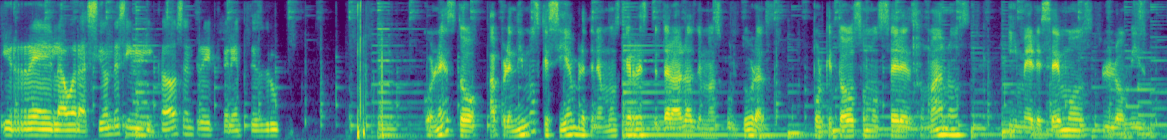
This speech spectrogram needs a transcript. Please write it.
y reelaboración de significados entre diferentes grupos. Con esto aprendimos que siempre tenemos que respetar a las demás culturas, porque todos somos seres humanos y merecemos lo mismo.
